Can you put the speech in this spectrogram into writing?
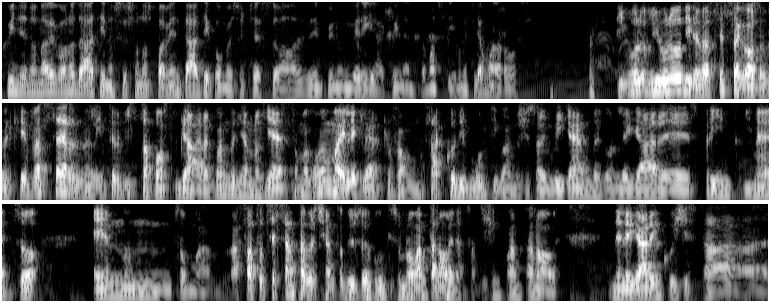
quindi non avevano dati, non si sono spaventati come è successo ad esempio in Ungheria, quindi hanno detto ma sì, mettiamo la rossa. Vo- vi volevo dire la stessa cosa perché Vasser nell'intervista post gara quando gli hanno chiesto ma come mai Leclerc fa un sacco di punti quando ci sono i weekend con le gare sprint di mezzo e non, insomma ha fatto il 60% dei suoi punti su 99 ne ha fatti 59 nelle gare in cui ci sta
